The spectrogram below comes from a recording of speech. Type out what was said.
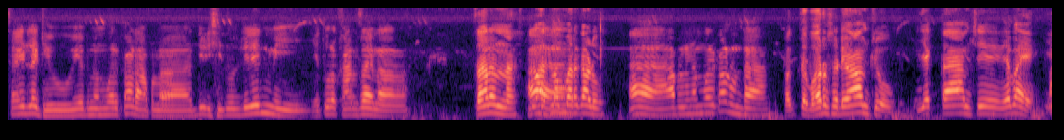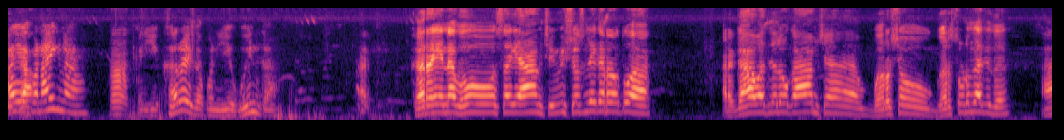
साईडला ठेवू. एक नंबर काढ आपला. दीडशे तुला दिले मी. हे तुला खर्चायला चालेल ना. हा. पाच नंबर काढू. हा आपला नंबर काढून टाक. फक्त भरोसा ठेवा आमचो एक तर आमचे हे बाय आहे पण ऐक ना. हा. पण हे खरं आहे का? पण हे होईन का? खरं ना भाऊ सगळे आमचे विश्वास नाही करा तू हा. अरे गावातले लोक आमच्या भरोशा घर सोडून जाते हा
